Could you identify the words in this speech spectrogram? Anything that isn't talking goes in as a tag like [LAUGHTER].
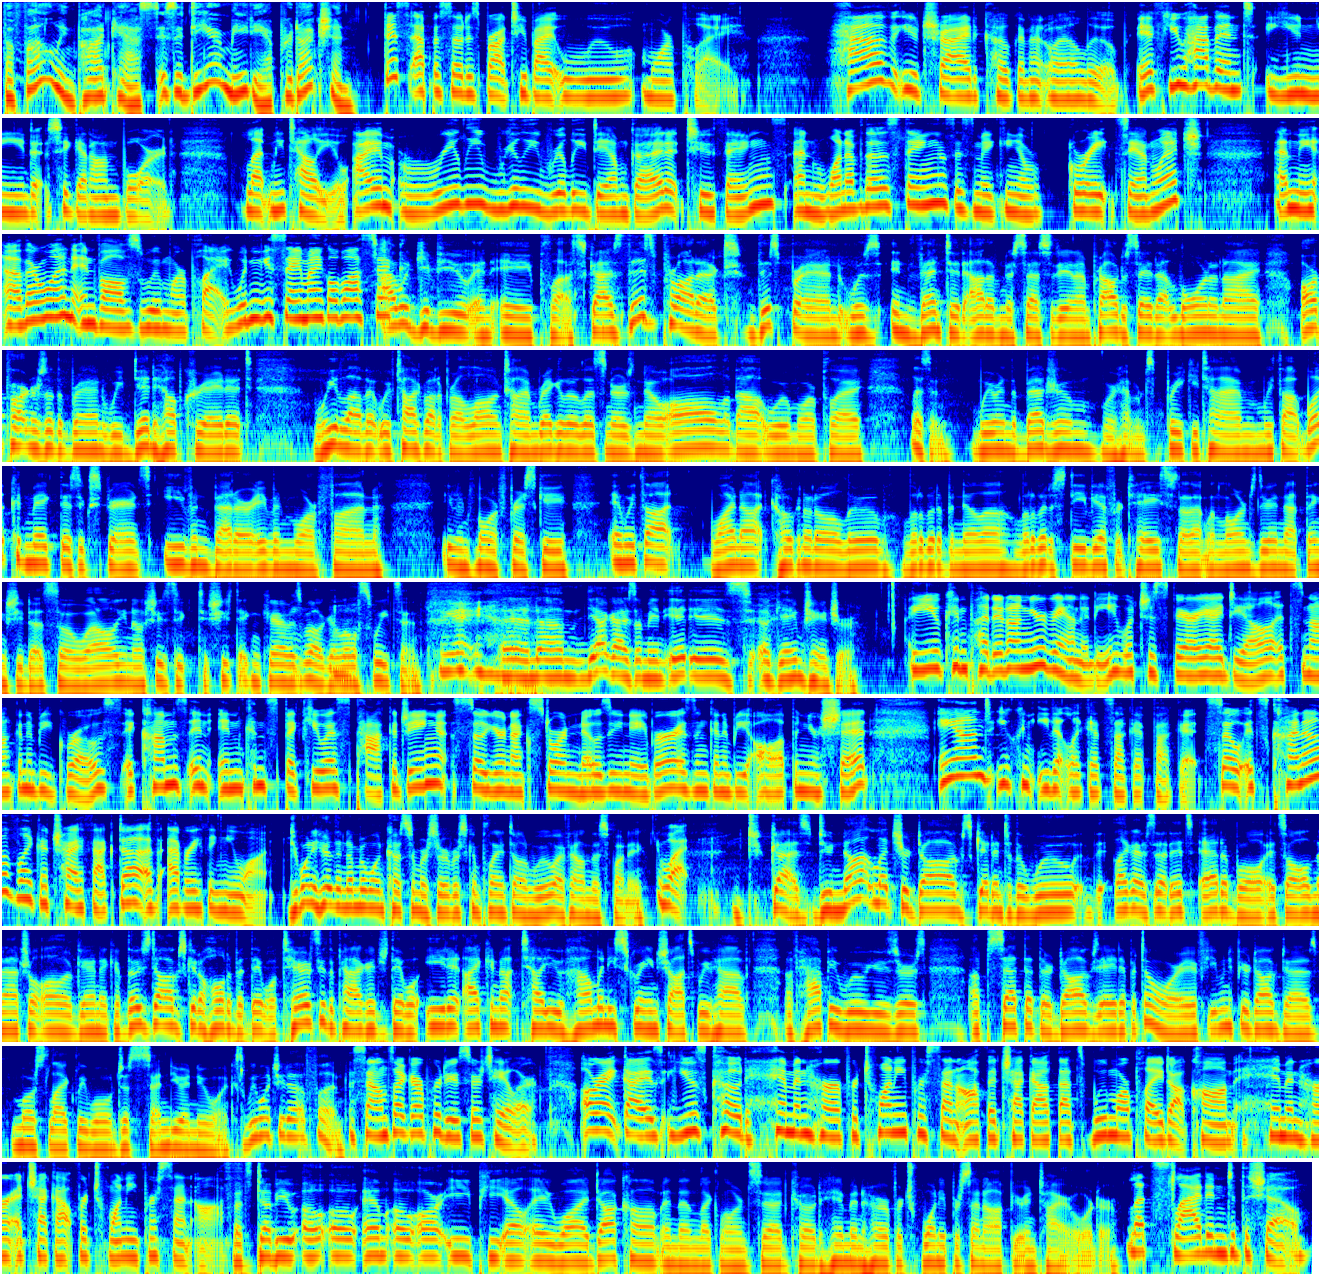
The following podcast is a Dear Media production. This episode is brought to you by Woo More Play. Have you tried coconut oil lube? If you haven't, you need to get on board. Let me tell you, I am really, really, really damn good at two things. And one of those things is making a great sandwich and the other one involves Woo More Play. Wouldn't you say, Michael Bosstick? I would give you an A plus, guys. This product, this brand, was invented out of necessity, and I'm proud to say that Lauryn and I are partners of the brand. We did help create it. We love it. We've talked about it for a long time. Regular listeners know all about Woo More Play. Listen, we were in the bedroom. We are having some freaky time. We thought, what could make this experience even better, even more fun, even more frisky? And we thought, why not coconut oil lube, a little bit of vanilla, a little bit of stevia for taste, so that when Lauryn's doing that thing she does so well, you know, she's she's taking care of as well. Get a little sweets in. [LAUGHS] Yeah. And um, yeah, guys, I mean, it is a game changer. You can put it on your vanity, which is very ideal. It's not going to be gross. It comes in inconspicuous packaging, so your next door nosy neighbor isn't going to be all up in your shit. And you can eat it like it, suck it, fuck it. So it's kind of like a trifecta of everything you want. Do you want to hear the number one customer service complaint on Woo? I found this funny. What? D- guys, do not let your dogs get into the Woo. Like I said, it's edible. It's all natural, all organic. If those dogs get a hold of it, they will tear through the package. They will eat it. I cannot tell you how many screenshots we have of happy Woo users upset that their dogs ate it. But don't worry, if even if your dog does, most likely we'll just send you a new one because we want you to have fun. Sounds like our producer Taylor. All right, guys, use code him and her for 20% off at checkout. That's woomoreplay.com. Him and her at checkout for 20% off. That's W O O M O R E P L A Y.com. And then, like Lauryn said, code him and her for 20% off your entire order. Let's slide into the show.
